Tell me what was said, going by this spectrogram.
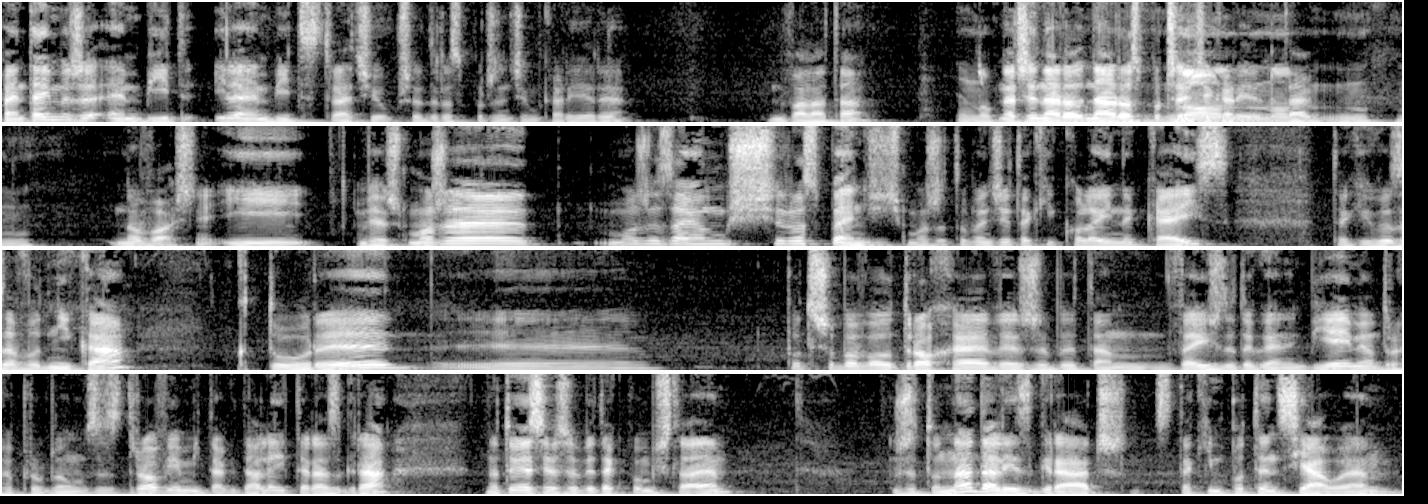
Pamiętajmy, że Embiid, ile Embiid stracił przed rozpoczęciem kariery? Dwa lata? No, znaczy na, na rozpoczęcie no, kariery, no, tak? Mm. No właśnie. I wiesz, może może Zion musi się rozpędzić. Może to będzie taki kolejny case takiego zawodnika, który yy, potrzebował trochę, wiesz, żeby tam wejść do tego NBA, miał trochę problemów ze zdrowiem i tak dalej, teraz gra. Natomiast ja sobie tak pomyślałem, że to nadal jest gracz z takim potencjałem,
